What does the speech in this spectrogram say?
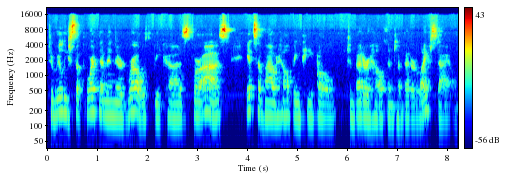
to really support them in their growth because for us, it's about helping people to better health and to better lifestyle.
